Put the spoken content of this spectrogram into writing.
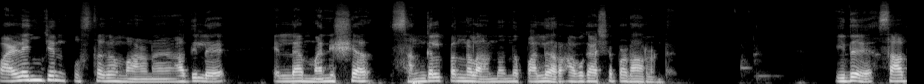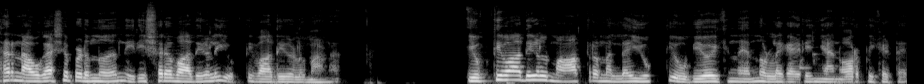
പഴഞ്ചൻ പുസ്തകമാണ്. അതിൽ എല്ലാ മനുഷ്യ സങ്കല്പങ്ങളാണെന്ന് പലർ അവകാശപ്പെടാറുണ്ട്. ഇത് സാധാരണ അവകാശപ്പെടുന്നത് നിരീശ്വരവാദികൾ യുക്തിവാദികളുമാണ്. യുക്തിവാദികൾ മാത്രമല്ല യുക്തി ഉപയോഗിക്കുന്നത് എന്നുള്ള കാര്യം ഞാൻ ഓർപ്പിക്കട്ടെ.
